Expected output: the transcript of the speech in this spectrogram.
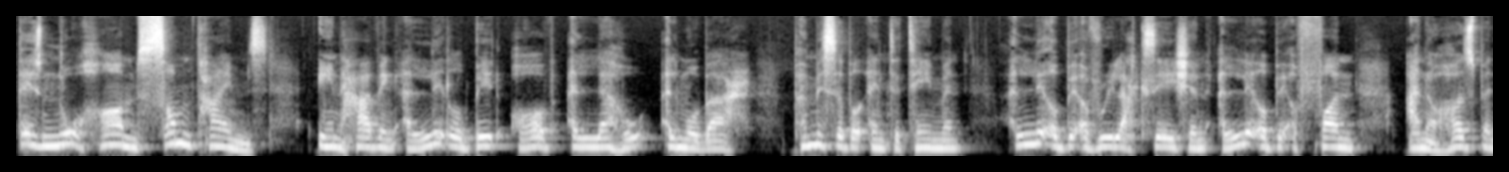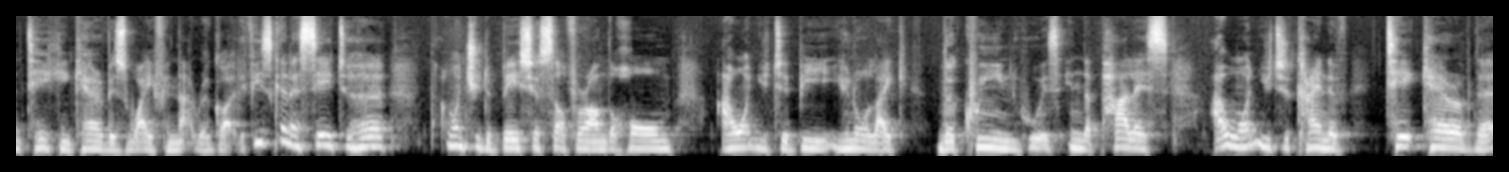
there's no harm sometimes in having a little bit of al-lahw al Mubah, permissible entertainment, a little bit of relaxation, a little bit of fun, and a husband taking care of his wife in that regard. If he's going to say to her, I want you to base yourself around the home, I want you to be, you know, like the queen who is in the palace, I want you to kind of take care of the,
